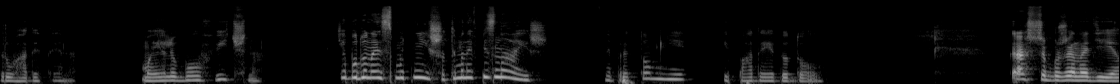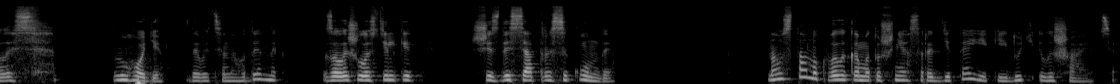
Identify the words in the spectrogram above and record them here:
Друга дитина. Моя любов вічна. Я буду найсмутніша, ти мене впізнаєш. Непритомніє і падає додолу. Краще б уже надіялись. Ну, годі, дивиться на годинник. Залишилось тільки 63 секунди. Наостанок велика метушня серед дітей, які йдуть і лишаються.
